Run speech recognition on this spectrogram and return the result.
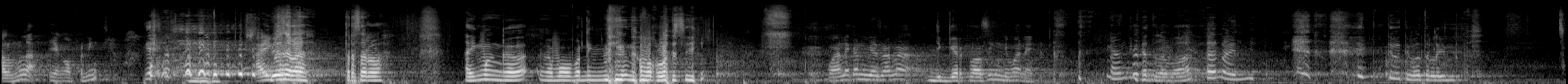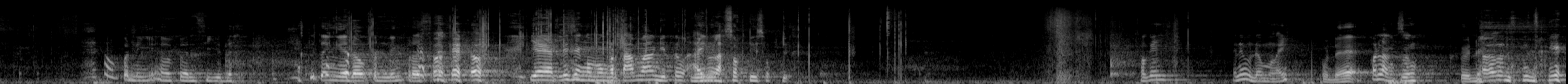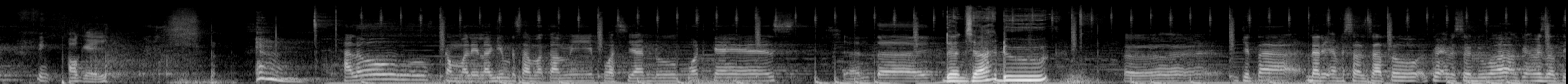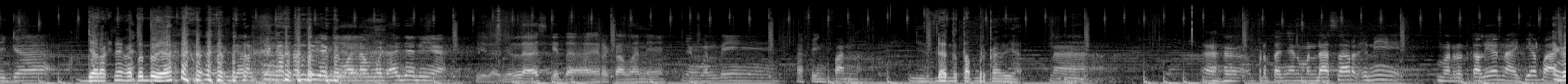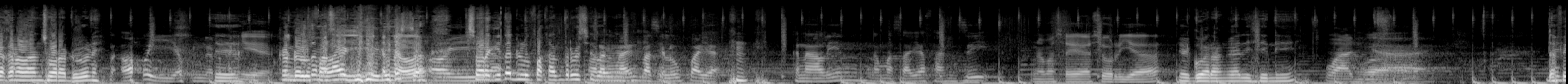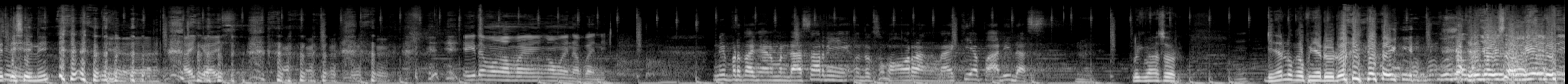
Kalau lah yang opening Aing biasa lah terserah lah Aing mah nggak nggak mau opening nggak mau closing Mana kan biasanya jeger closing di mana? nanti nggak terlalu anjing tiba-tiba terlintas Openingnya apa sih kita? Kita nggak ada opening perasaan. Oke, ya at least yang ngomong pertama gitu. Aing lah. sok di sok di Oke, ini udah mulai. Udah. Oh langsung. Udah. Oke. Halo, kembali lagi bersama kami Posyandu Podcast. Santai. dan syahdu Eh, kita dari episode 1 ke episode 2 ke episode 3 jaraknya nggak tentu ya jaraknya nggak tentu ya gimana mood aja nih ya. Tidak jelas kita rekamannya. Yang penting having fun lah. Dan tetap berkarya Nah, eh, pertanyaan mendasar ini menurut kalian Nike apa? eh, nggak kenalan suara dulu nih Oh iya bener. Iya. Iya. kan Kan udah lupa lagi kenal. Oh, iya. suara kita dilupakan terus Orang lain pasti lupa ya. Kenalin, nama saya Fanzi. Nama saya Surya. ya gua Rangga di sini Wajah. David Lucu. di sini Hai guys. ya kita mau ngomongin ngomongin apa nih? Ini pertanyaan mendasar nih untuk semua orang. Nike apa Adidas? lu gimana sur Hmm? Lu nggak punya dua-duanya lagi jadi nggak bisa milih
